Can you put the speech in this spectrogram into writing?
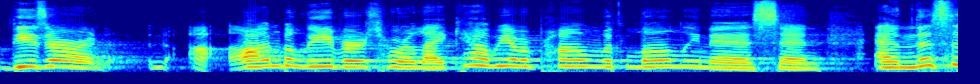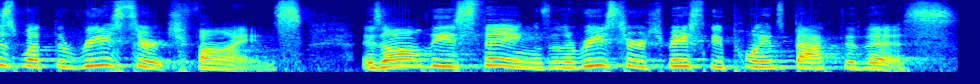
these are unbelievers who are like yeah we have a problem with loneliness and and this is what the research finds is all these things. And the research basically points back to this.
